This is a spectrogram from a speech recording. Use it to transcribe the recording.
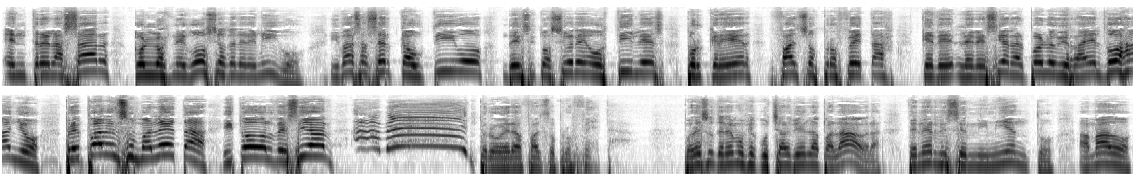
entrelazar con los negocios del enemigo. Y vas a ser cautivo de situaciones hostiles por creer falsos profetas que le decían al pueblo de Israel dos años, preparen sus maletas. Y todos decían, amén. Pero era falso profeta. Por eso tenemos que escuchar bien la palabra, tener discernimiento, amado.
